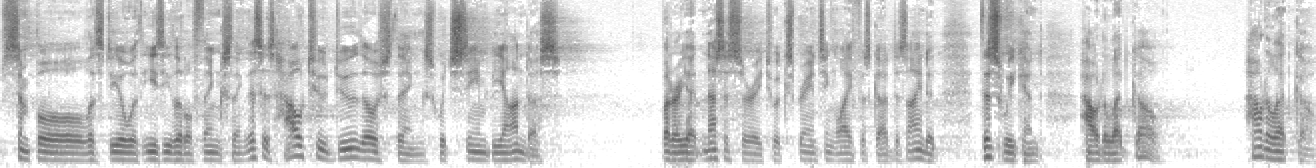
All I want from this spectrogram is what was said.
simple, let's deal with easy little things thing. This is how to do those things which seem beyond us, but are yet necessary to experiencing life as God designed it. This weekend, how to let go. How to let go.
